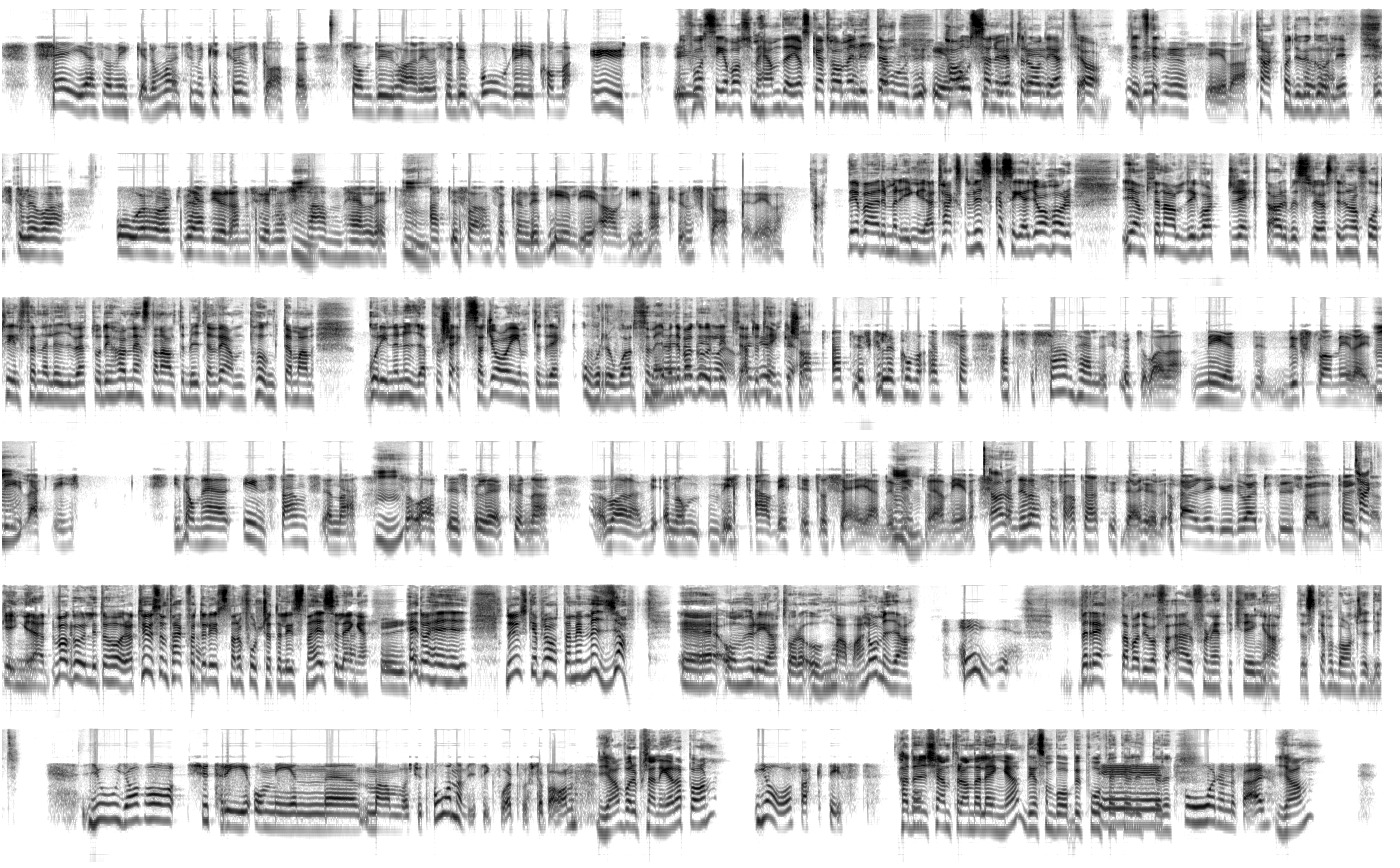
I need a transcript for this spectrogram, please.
säga så mycket. De har inte så mycket kunskaper som du har så det borde ju komma ut Vi får se vad som händer. Jag ska ta mig en liten du, paus här nu efter radio 1. Ja, ska... behövs Eva. Tack vad du är gullig. Det skulle vara oerhört välgörande för hela Mm. samhället att du fanns och kunde delge av dina kunskaper, Eva. Tack. Det värmer Ingegerd. Tack. ska- Vi ska se. Jag har egentligen aldrig varit direkt arbetslös. Det är några få tillfällen i livet och det har nästan alltid blivit en vändpunkt där man går in i nya projekt. Så jag är inte direkt oroad för mig. men det var gulligt men att du tänker det, så. Att, att det skulle komma, att, att samhället skulle vara mer, du skulle vara mer Mm. delaktig i de här instanserna Mm. så att du skulle kunna vara vitt, ja, vettigt att säga. Du vet vad jag menar. Mm. Ja. Men det var så fantastiskt när jag hörde. Herregud, det var precis vad jag hade tänkt. Tack Ingegerd, vad gulligt att höra. Tusen tack för att du lyssnar och fortsätter lyssna. Hej så länge. hej. hej då, hej hej. Nu ska jag prata med Mia eh, om hur det är att vara ung mamma. Hallå Mia, Hej! berätta vad du har för erfarenheter kring att skaffa barn tidigt. Jo, jag var 23 och min eh, man var 22 när vi fick vårt första barn. Ja, var det planerat barn? Ja, faktiskt. Hade ni känt varandra länge? Det som Bobby påpekade lite? Eh, Eller? två år ungefär. Ja,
